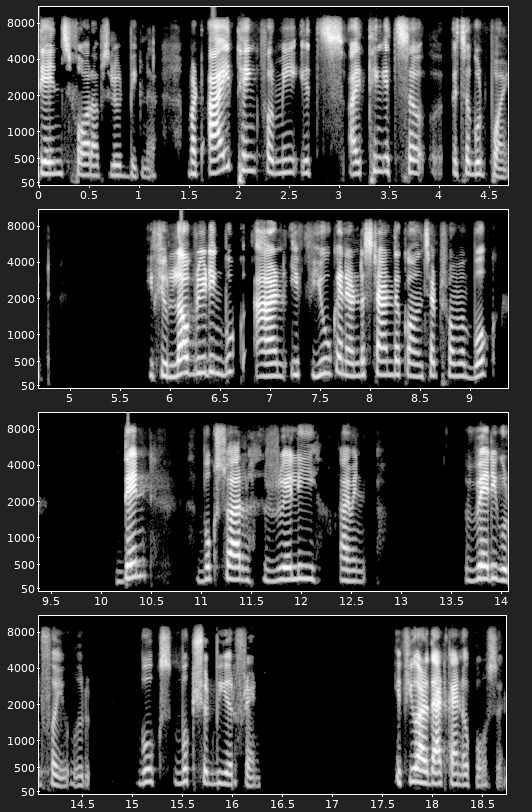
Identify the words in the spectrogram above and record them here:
dense for absolute beginner. But i think for me it's i think it's a it's a good point. If you love reading book and if you can understand the concept from a book then books are really i mean very good for you. Books books should be your friend. If you are that kind of person.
